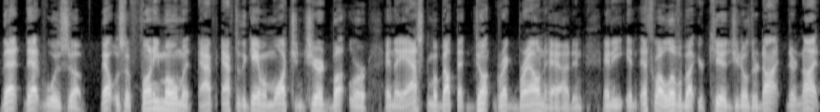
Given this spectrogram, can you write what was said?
That that was uh, that was a funny moment after the game. I'm watching Jared Butler, and they asked him about that dunk Greg Brown had, and and he and that's what I love about your kids. You know, they're not they're not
